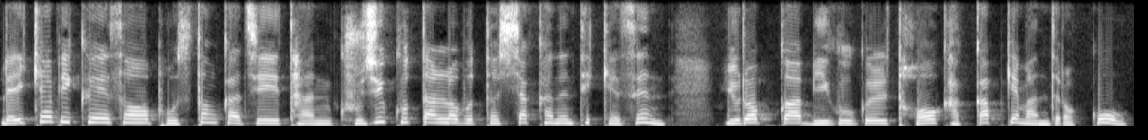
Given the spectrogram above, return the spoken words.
레이캬비크에서 보스턴까지 단 99달러부터 시작하는 티켓은 유럽과 미국을 더 가깝게 만들었고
